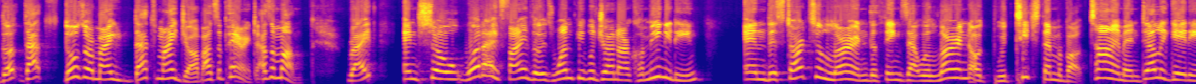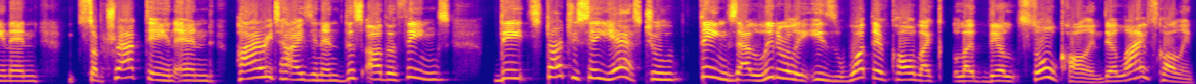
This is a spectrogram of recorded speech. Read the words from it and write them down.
Th- that's those are my that's my job as a parent, as a mom, right? And so what I find though is when people join our community and they start to learn the things that we learn or we teach them about time and delegating and subtracting and prioritizing and this other things they start to say yes to things that literally is what they've called like like their soul calling their lives calling.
